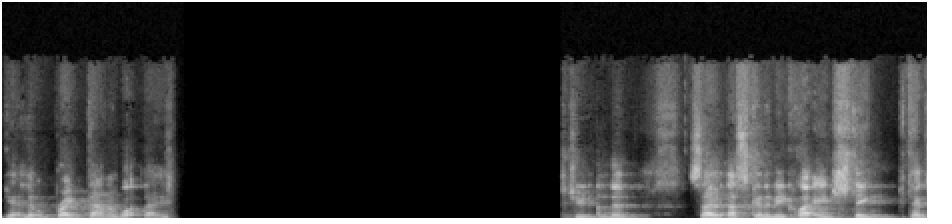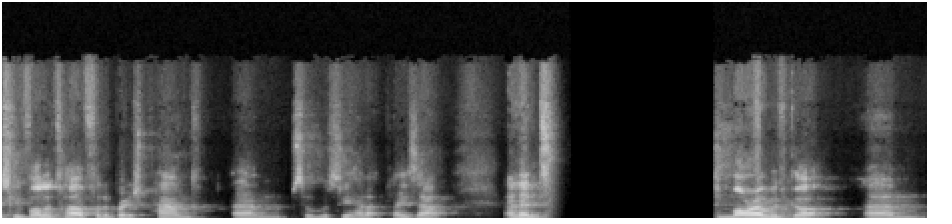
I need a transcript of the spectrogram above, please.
get a little breakdown of what that is. London. So that's going to be quite interesting, potentially volatile for the British pound. Um, so we'll see how that plays out. And then tomorrow we've got um,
